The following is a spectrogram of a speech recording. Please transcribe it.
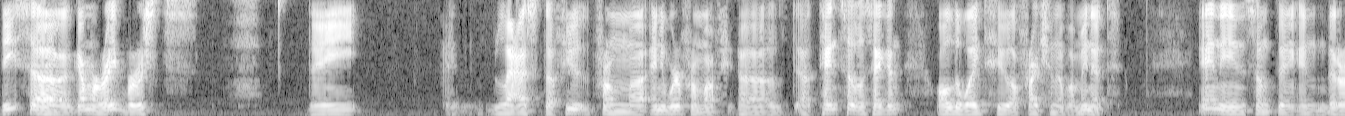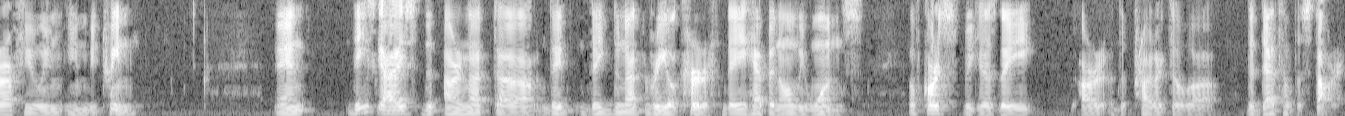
These uh, gamma ray bursts, they last a few, from uh, anywhere from a, uh, a tenth of a second all the way to a fraction of a minute. And in something, and there are a few in, in between. And these guys are not, uh, they, they do not reoccur. They happen only once. Of course, because they are the product of uh, the death of the star.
